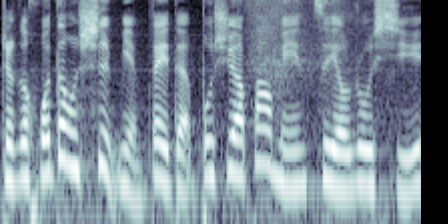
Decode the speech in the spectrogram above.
整个活动是免费的，不需要报名，自由入席。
